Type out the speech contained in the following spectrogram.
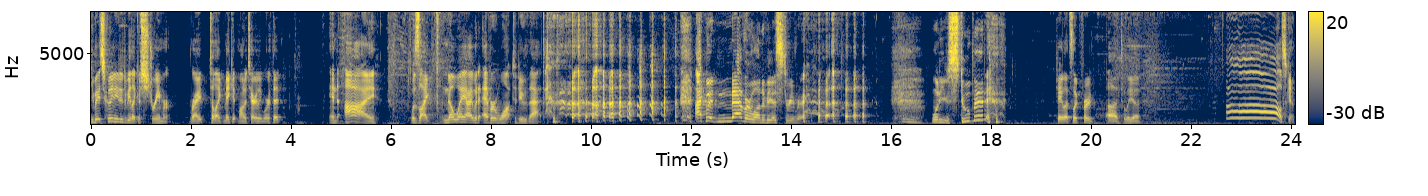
you basically needed to be like a streamer, right, to like make it monetarily worth it. And I was like, no way I would ever want to do that. I would never want to be a streamer. what are you, stupid? okay, let's look for uh, Taliyah. Uh, I'll skip.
